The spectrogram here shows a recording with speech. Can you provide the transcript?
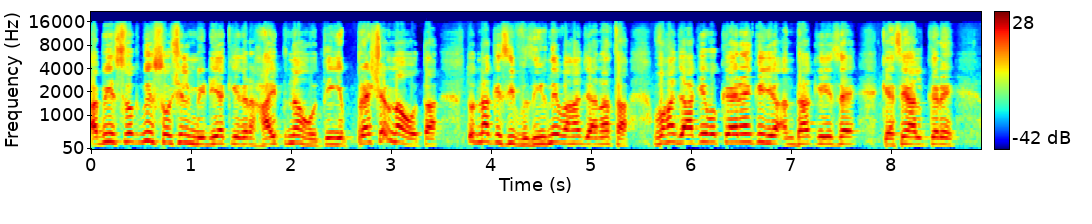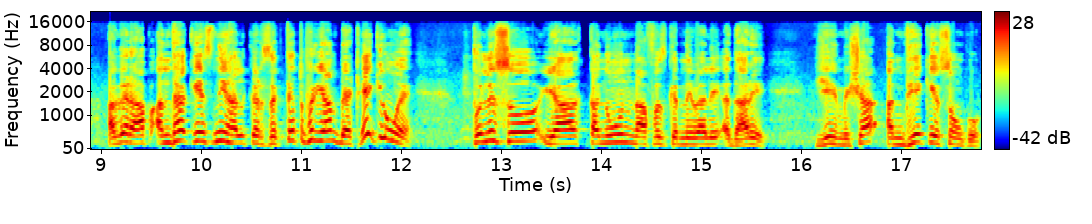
अभी इस वक्त भी सोशल मीडिया की अगर हाइप ना होती, ये प्रेशर ना होता तो ना किसी वज़ीर ने वहाँ जाना था। वहाँ जाके वो कह रहे हैं कि ये अंधा केस है, कैसे हल करें? अगर आप अंधा केस नहीं हल कर सकते तो फिर यहाँ बैठे क्यों हैं? पुलिस हो या कानून नाफज करने वाले अदारे ये हमेशा अंधे केसों को।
